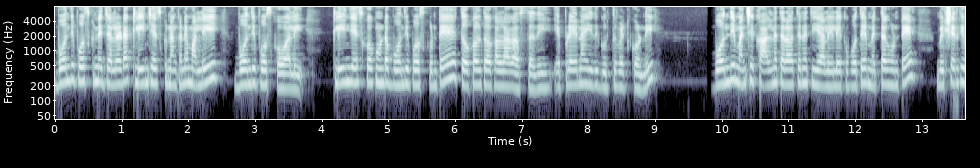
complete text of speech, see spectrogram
బూందీ పోసుకునే జల్లడ క్లీన్ చేసుకున్నాకనే మళ్ళీ బూందీ పోసుకోవాలి. క్లీన్ చేసుకోకుండా బూందీ పోసుకుంటే తోకలు తోకల్లాగా వస్తుంది. ఎప్పుడైనా ఇది గుర్తుపెట్టుకోండి. బూందీ మంచి కాలిన తర్వాతనే తీయాలి లేకపోతే మెత్తగా ఉంటే మిక్చర్కి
